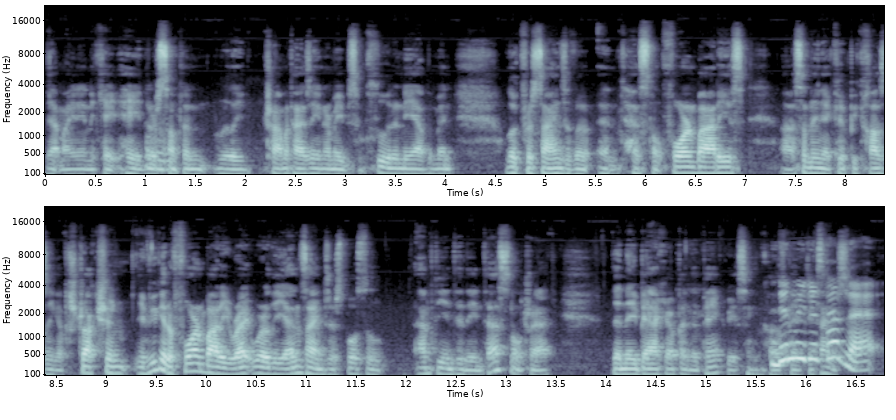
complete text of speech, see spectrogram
that might indicate, hey, there's something really traumatizing, or maybe some fluid in the abdomen. Look for signs of uh, intestinal foreign bodies, uh, something that could be causing obstruction. If you get a foreign body right where the enzymes are supposed to empty into the intestinal tract, then they back up in the pancreas and cause Didn't we just have that?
